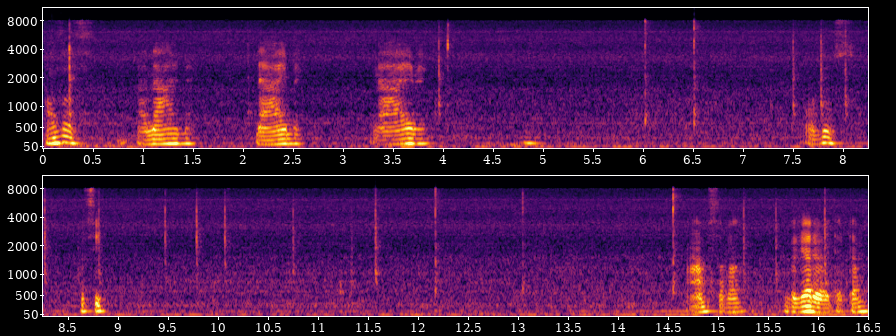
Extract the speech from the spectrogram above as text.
Azaz? Na, ne állj meg. Ne állj meg. Ne állj meg. Fordulsz? Köszi. Nem szabad. Meg erőltetem.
